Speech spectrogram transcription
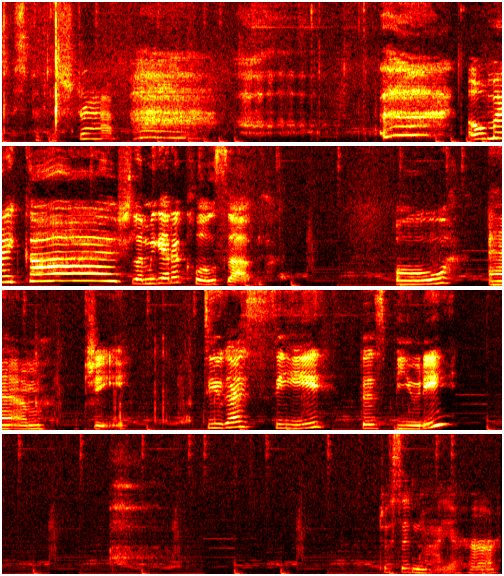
Let's put the strap oh my gosh. Let me get a close-up. Omg do you guys see this beauty? Just admire her.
